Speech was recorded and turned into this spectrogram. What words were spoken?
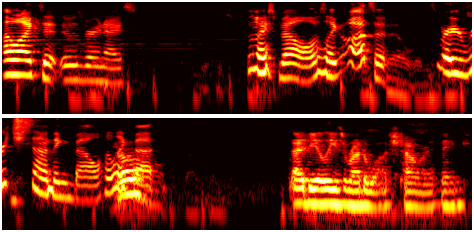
I liked it. It was very nice. It's a nice bell. I was like, oh, that's a, it's a very rich sounding bell. I like Oh. that. Ideally, he's around a watchtower, I think.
